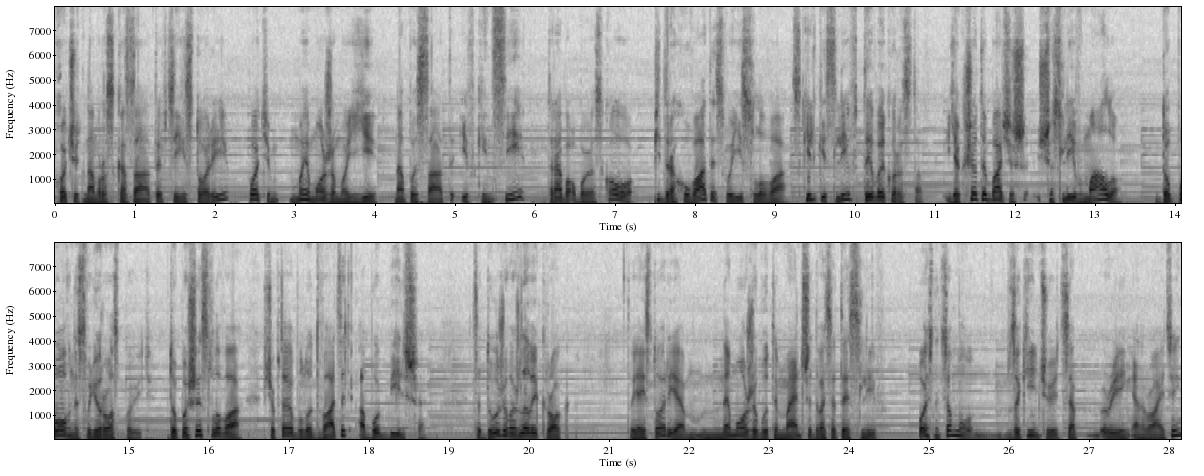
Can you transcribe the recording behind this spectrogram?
хочуть нам розказати в цій історії. Потім ми можемо її написати, і в кінці треба обов'язково підрахувати свої слова, скільки слів ти використав. Якщо ти бачиш, що слів мало, доповни свою розповідь, допиши слова, щоб в тебе було 20 або більше. Це дуже важливий крок. Твоя історія не може бути менше 20 слів. Ось на цьому закінчується reading and writing.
